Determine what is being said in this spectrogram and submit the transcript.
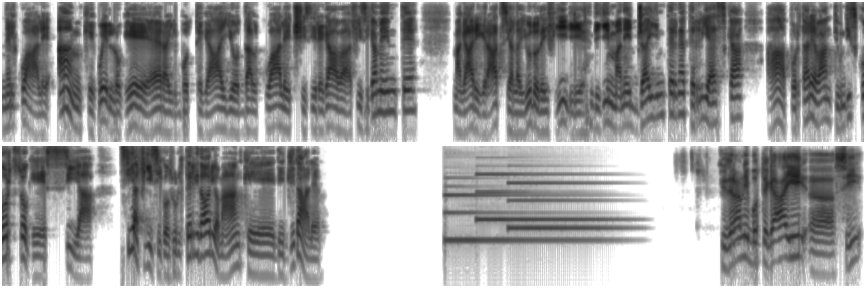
nel quale anche quello che era il bottegaio dal quale ci si recava fisicamente, magari grazie all'aiuto dei figli, di chi maneggia internet, riesca a portare avanti un discorso che sia sia fisico sul territorio ma anche digitale. Chiuderanno i bottegai? Uh, sì,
